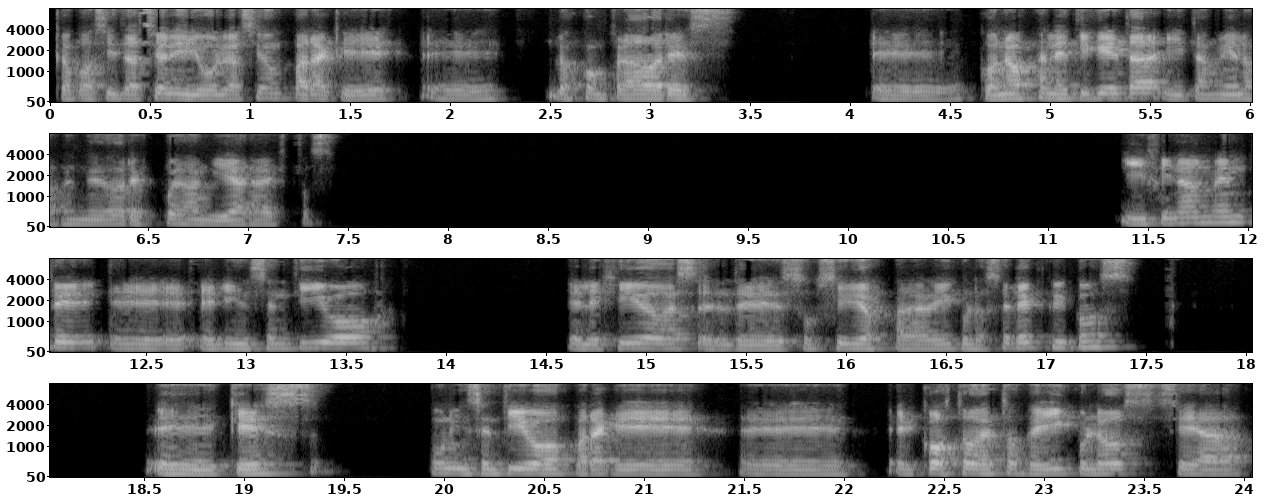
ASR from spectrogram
capacitación y divulgación para que eh, los compradores eh, conozcan la etiqueta y también los vendedores puedan guiar a estos. Y finalmente, eh, el incentivo elegido es el de subsidios para vehículos eléctricos, que es un incentivo para que el costo de estos vehículos sea,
